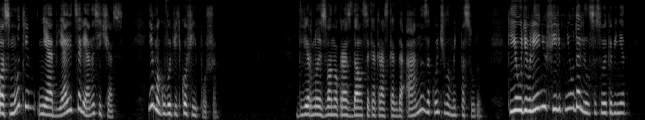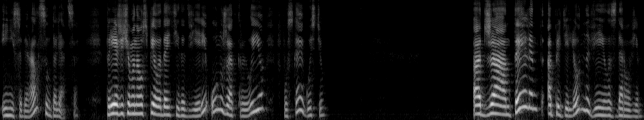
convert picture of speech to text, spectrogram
«Посмотрим, не объявится ли она сейчас. Я могу выпить кофе и позже». Дверной звонок раздался как раз, когда Анна закончила мыть посуду. К ее удивлению, Филипп не удалился в свой кабинет и не собирался удаляться. Прежде чем она успела дойти до двери, он уже открыл ее, впуская гостю. А Джан Телленд определенно веяла здоровьем.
